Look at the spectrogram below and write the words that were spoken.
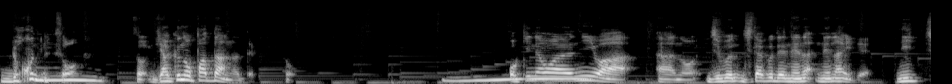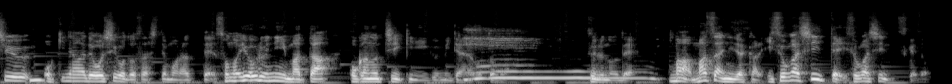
どこに、そう、んそう、逆のパターンになってる。う。ん。沖縄には、あの、自分、自宅で寝な寝ないで、日中うん。沖縄でお仕事させてもらって、その夜にまた他の地域に行くみたいなこともするのでまあ、まさにだから、忙しいって忙しいんですけど、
